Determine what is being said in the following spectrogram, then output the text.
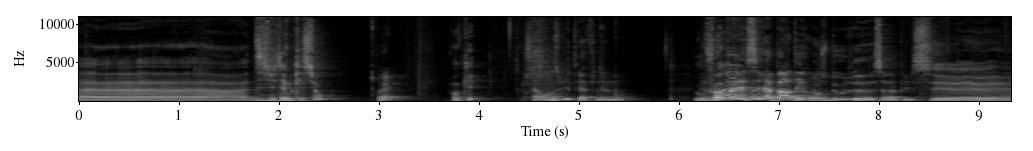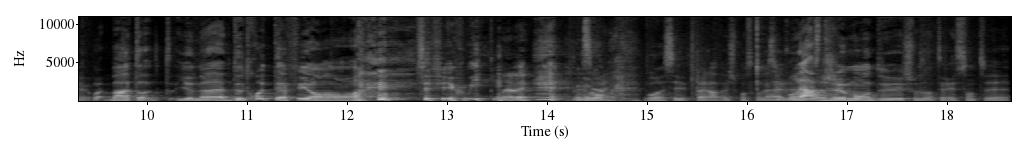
Euh, 18ème question? Ouais, Ok. ça avance vite là finalement. Une fois pas laissé la barre des 11-12, euh, ça va plus vite. C'est. Ouais. Bah attends, il y en a 2-3 que t'as fait en. C'est fait oui. Ouais, ouais. Ouais, Mais c'est bon. vrai. Ouais, c'est pas grave. Je pense qu'on a largement de choses intéressantes euh,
